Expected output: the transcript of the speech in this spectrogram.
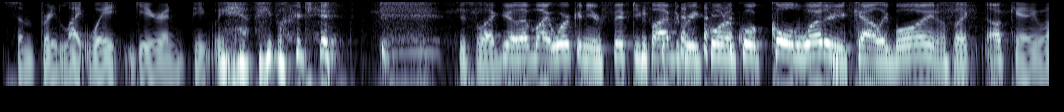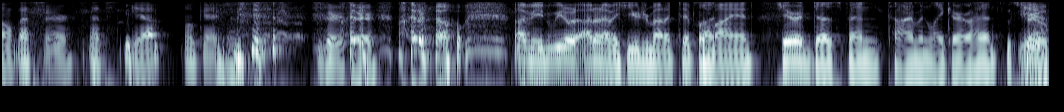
some pretty lightweight gear, and people yeah people are just just like yeah that might work in your 55 degree quote unquote cold weather, you Cali boy, and I was like okay well that's fair. That's yeah okay. Very fair. I don't know. I mean we don't I don't have a huge amount of tips on my end. Jared does spend time in Lake Arrowhead. It's true.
